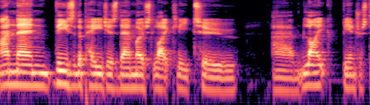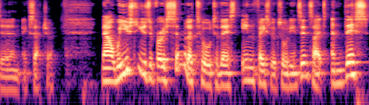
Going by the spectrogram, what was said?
and then these are the pages they're most likely to um, like, be interested in, etc. Now, we used to use a very similar tool to this in Facebook's Audience Insights, and this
